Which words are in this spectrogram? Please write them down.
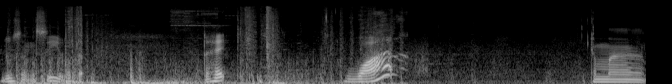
Losing C, what the? What the heck? What? Come on.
